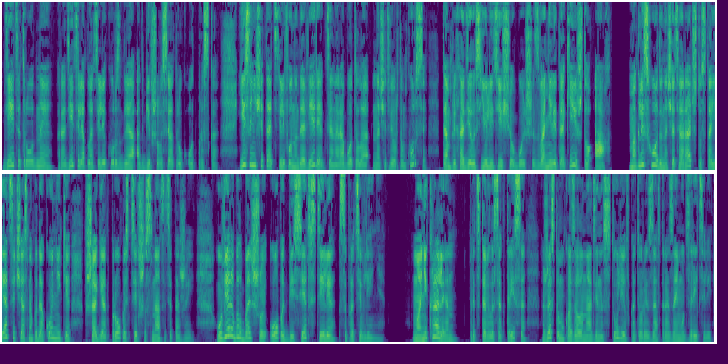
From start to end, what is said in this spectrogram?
дети трудные, родители оплатили курс для отбившегося от рук отпрыска. Если не считать телефона доверия, где она работала на четвертом курсе, там приходилось юлить еще больше, звонили такие, что ах, Могли сходу начать орать, что стоят сейчас на подоконнике в шаге от пропасти в 16 этажей. У Веры был большой опыт бесед в стиле сопротивления. «Мани Кролен», — представилась актриса, жестом указала на один из стульев, которые завтра займут зрителей,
